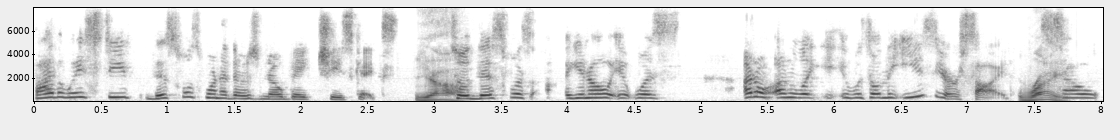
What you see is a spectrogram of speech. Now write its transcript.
By the way, Steve, this was one of those no bake cheesecakes. Yeah. So this was, you know, it was I don't, I don't like it was on the easier side. Right. So,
